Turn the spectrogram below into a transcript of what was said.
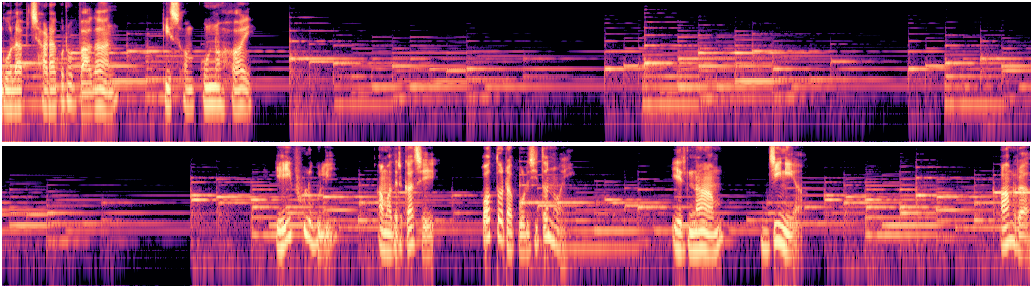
গোলাপ ছাড়া কোনো বাগান কি সম্পূর্ণ হয়? এই ফুলগুলি আমাদের কাছে অতটা পরিচিত নয়। এর নাম জিনিয়া। আমরা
